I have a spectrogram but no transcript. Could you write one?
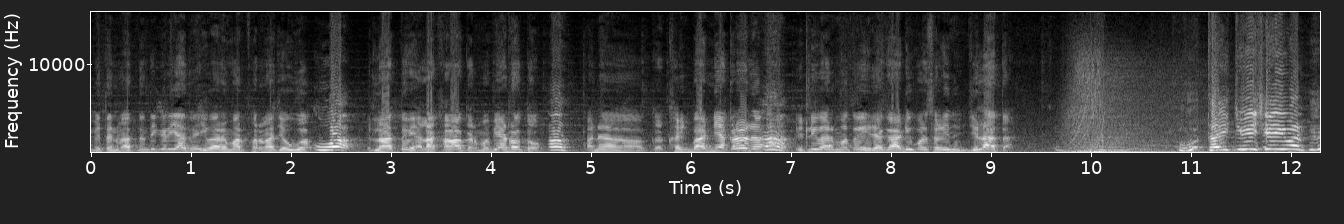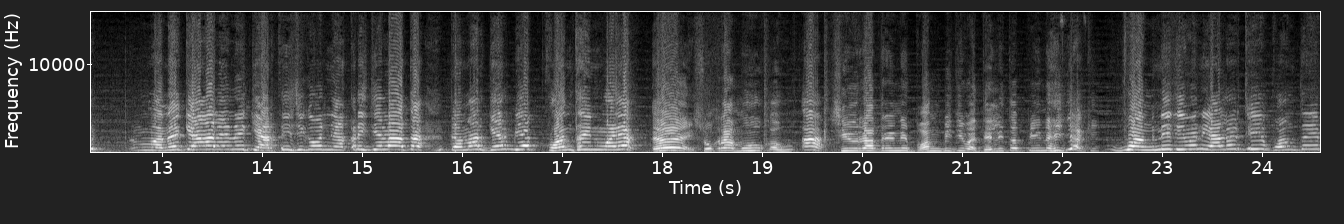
મેં તને વાત નથી કરી. યાદ રવિવારે મારે ફરવા જવું હોય એટલે આજ તો વહેલા ખાવા ઘરમાં બેઠો તો. અને ખાઈને બહાર નીકળ્યો ને. એટલી વારમાં તો એરિયા ગાડી પર સડીને ઊંઝેલા હતા. હું થઈ ગયું છે ઈવન. મને ક્યારે ને ક્યારથી શીખવા? નીકળી ગયેલા હતા. તમાર ઘેર બે ફોન થઈને મળ્યા. એ છોકરા હું કહું? આ શિવરાત્રી ની ભંગ બીજી વધેલી તો પી નહીં જાકી ભંગની જીવન એલર્જી ભંગ તો એ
